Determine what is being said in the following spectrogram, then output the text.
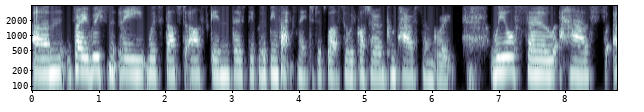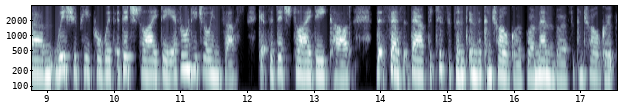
Um, very recently, we've started asking those people who've been vaccinated as well. So we've got our own comparison group. We also have, um, we issue people with a digital ID. Everyone who joins us gets a digital ID card that says that they're a participant in the control group or a member of the control group.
